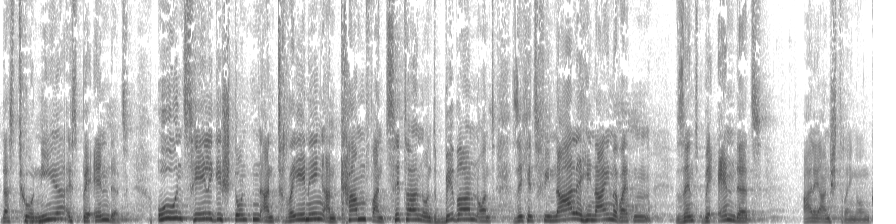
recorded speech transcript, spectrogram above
das Turnier ist beendet. Unzählige Stunden an Training, an Kampf, an Zittern und Bibbern und sich ins Finale hineinretten sind beendet. Alle Anstrengung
